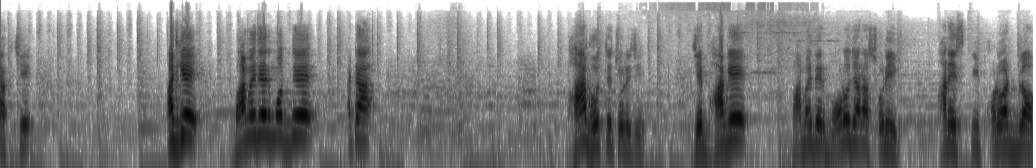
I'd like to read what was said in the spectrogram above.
ডাকছে। আজকে বামেদের মধ্যে একটা ভাগ হতে চলেছে। যে ভাগে বামেদের বড় যারা শরিক, আরএসপি ফরওয়ার্ড ব্লক,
